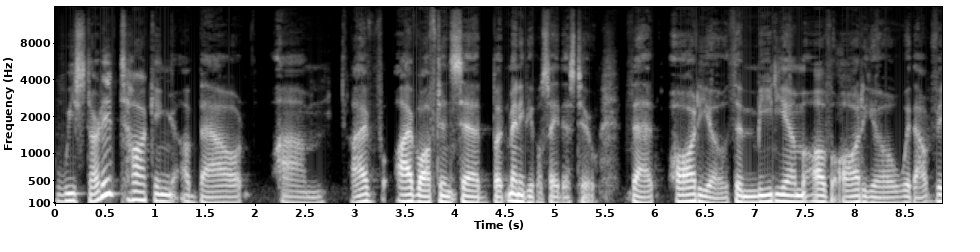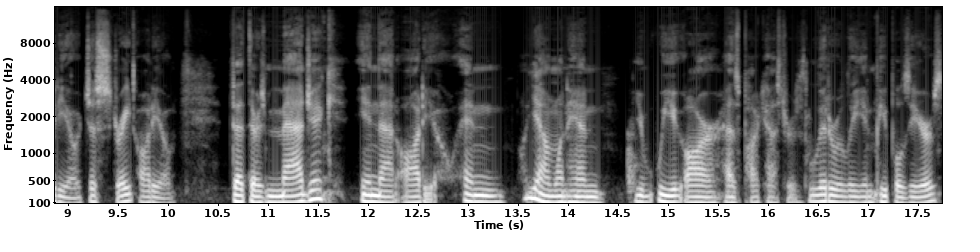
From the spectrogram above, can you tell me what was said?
we started talking about. Um, I've I've often said, but many people say this too, that audio, the medium of audio without video, just straight audio, that there's magic in that audio. And yeah, on one hand, you, we are as podcasters literally in people's ears,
